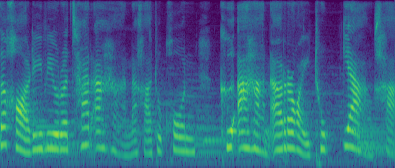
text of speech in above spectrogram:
จะขอรีวิวรสชาติอาหารนะคะทุกคนคืออาหารอร่อยทุกอย่างค่ะ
